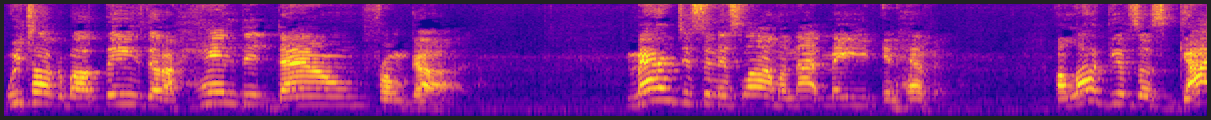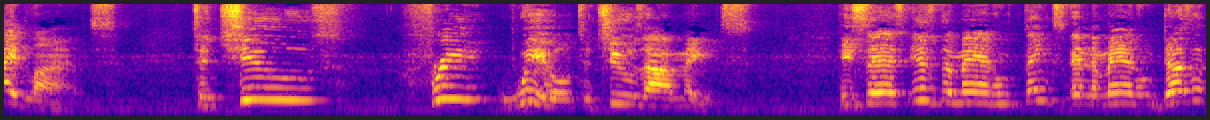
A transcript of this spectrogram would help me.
we talk about things that are handed down from God. Marriages in Islam are not made in heaven. Allah gives us guidelines to choose free will to choose our mates. He says, Is the man who thinks and the man who doesn't,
